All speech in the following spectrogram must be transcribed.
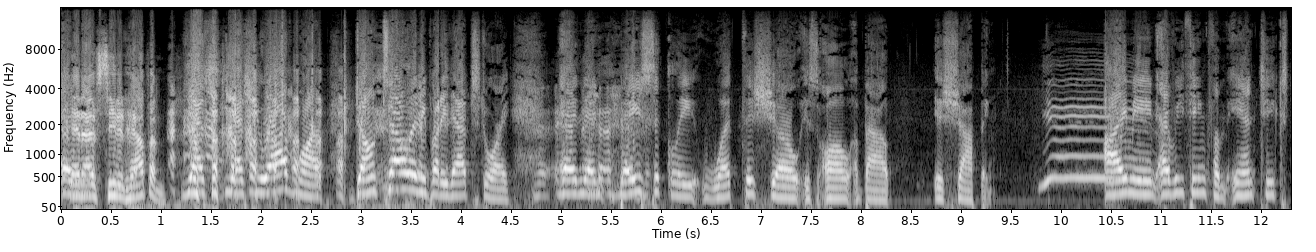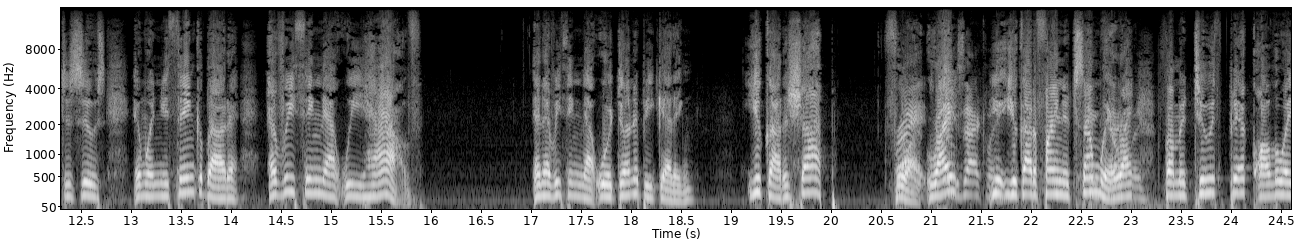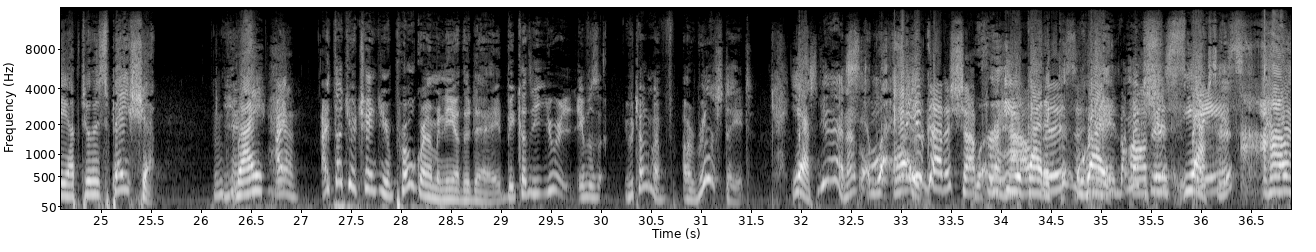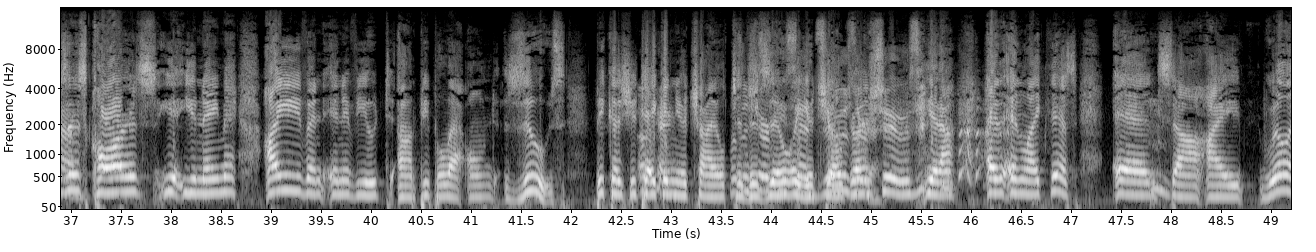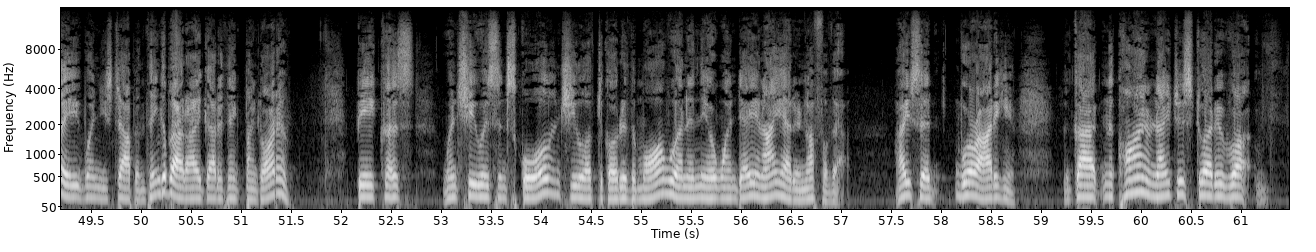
and I've seen it happen. yes, yes, you have, Mark. Don't tell anybody that story. And then basically, what the show is all about is shopping. Yay! I mean, everything from antiques to Zeus. And when you think about it, everything that we have and everything that we're going to be getting, you got to shop for Right, right? exactly. You, you got to find it somewhere, Exactly. right? From a toothpick all the way up to a spaceship, right? I, I thought you were changing your programming the other day because you were it was you were talking about uh, real estate. Yes. Yeah, and I- So, oh, well, hey, you gotta shop for well, you gotta- houses right? and office yes, space. houses, cars, you, you name it. I even interviewed uh, people that owned zoos because you're Okay. taking your child to Wasn't the sure if zoo you or said your zoos children, or shoes. you know, and, and like this. And uh, I really, when you stop and think about it, I got to thank my daughter because when she was in school and she loved to go to the mall, went in there one day and I had enough of it. I said, "We're out of here." Got in the car and I just started ro-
